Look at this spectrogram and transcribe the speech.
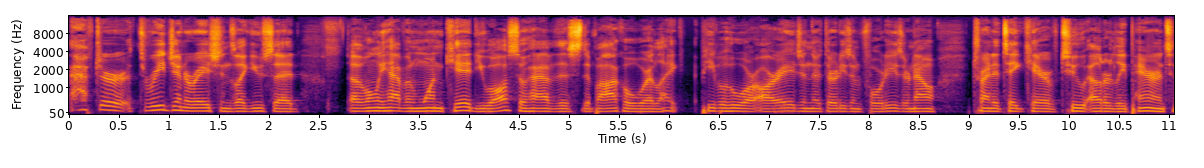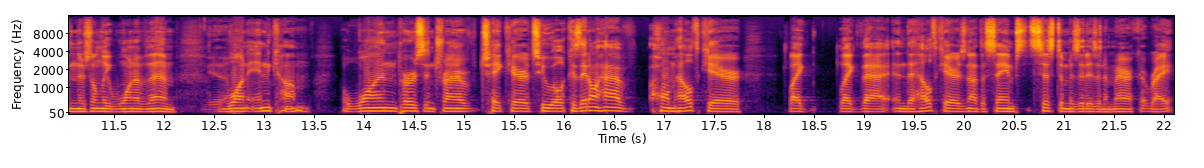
after three generations, like you said, of only having one kid, you also have this debacle where like people who are our age in their thirties and forties are now trying to take care of two elderly parents, and there's only one of them, Yeah. one income, one person trying to take care of two old because they don't have home health care like like that and the healthcare is not the same system as it is in America, right?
